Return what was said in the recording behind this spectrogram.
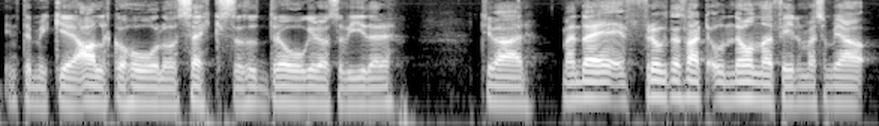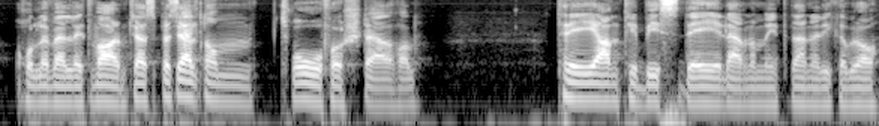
inte mycket alkohol och sex och så, droger och så vidare. Tyvärr. Men det är fruktansvärt underhållande filmer som jag håller väldigt varmt. Speciellt de två första i alla fall. Trean till viss del, även om inte den är lika bra.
